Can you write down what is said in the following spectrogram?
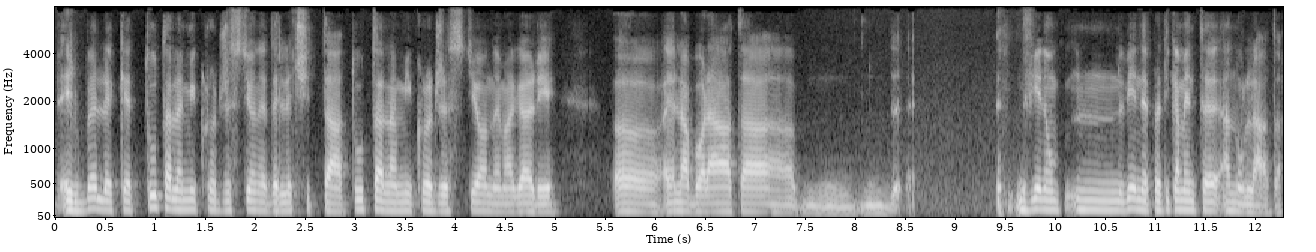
il bello è che tutta la microgestione delle città tutta la microgestione magari eh, elaborata mh, viene, un- mh, viene praticamente annullata.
